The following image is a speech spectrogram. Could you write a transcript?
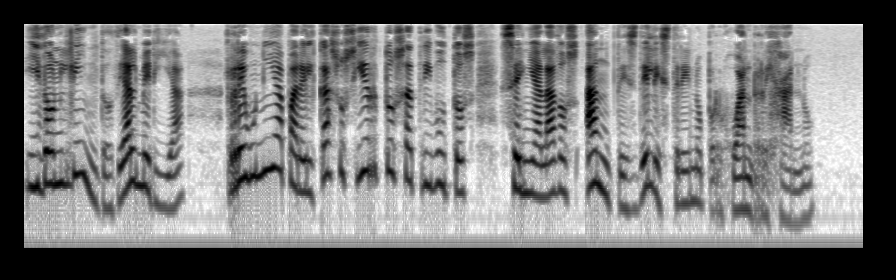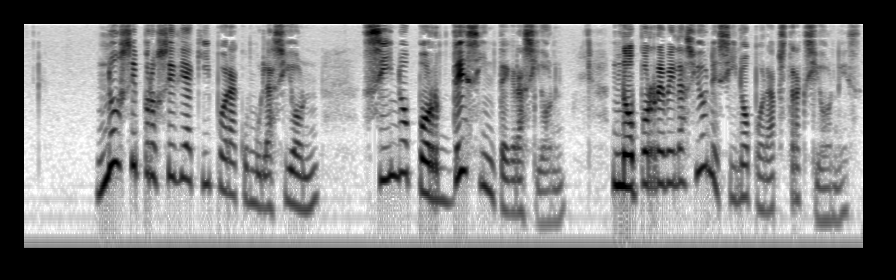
Y Don Lindo de Almería reunía para el caso ciertos atributos señalados antes del estreno por Juan Rejano. No se procede aquí por acumulación, sino por desintegración, no por revelaciones, sino por abstracciones.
